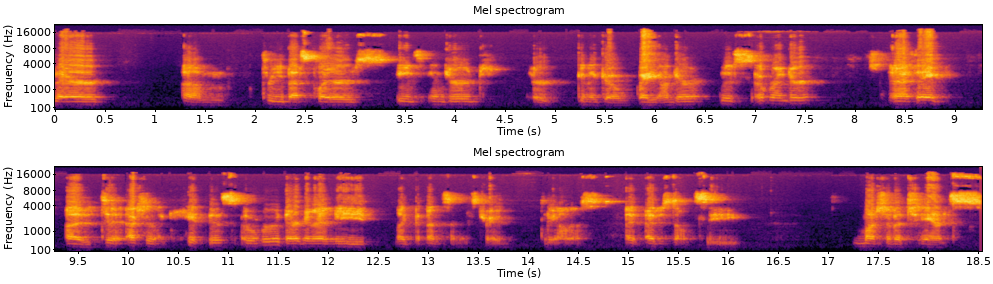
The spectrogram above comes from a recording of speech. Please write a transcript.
their um, three best players is injured, they're going to go way under this over under. And I think uh, to actually like hit this over, they're going to need like the Ben Simmons trade. To be honest, I, I just don't see much of a chance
